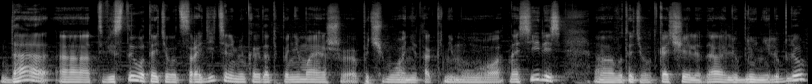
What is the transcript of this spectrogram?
Да, э, твисты вот эти вот с родителями, когда ты понимаешь, почему они так к нему относились, вот эти вот качели, да, люблю, не люблю,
